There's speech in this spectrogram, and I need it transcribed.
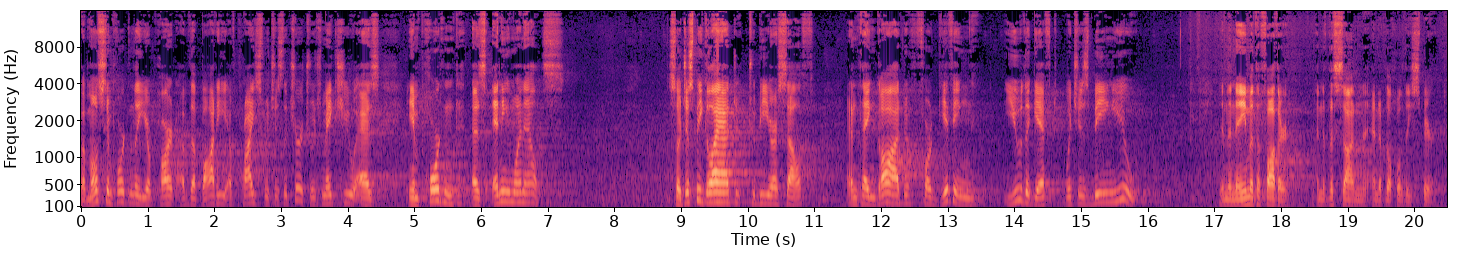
but most importantly, you're part of the body of Christ, which is the church, which makes you as important as anyone else. So just be glad to be yourself and thank God for giving you the gift which is being you. In the name of the Father, and of the Son, and of the Holy Spirit.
